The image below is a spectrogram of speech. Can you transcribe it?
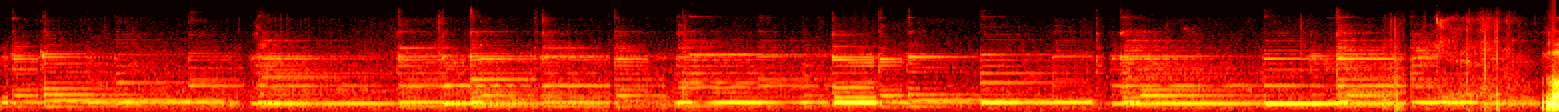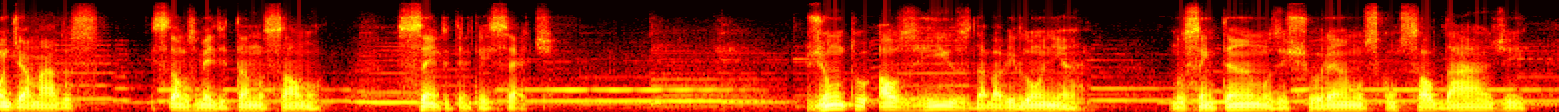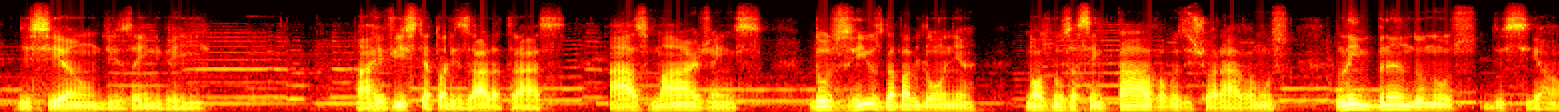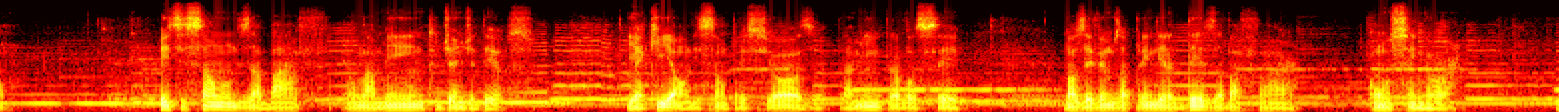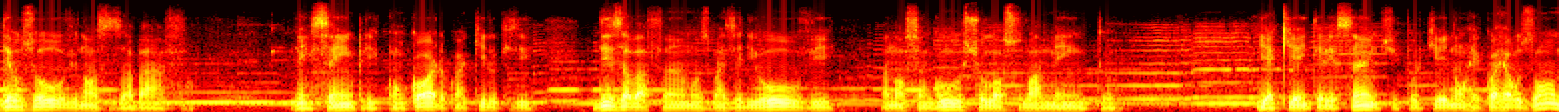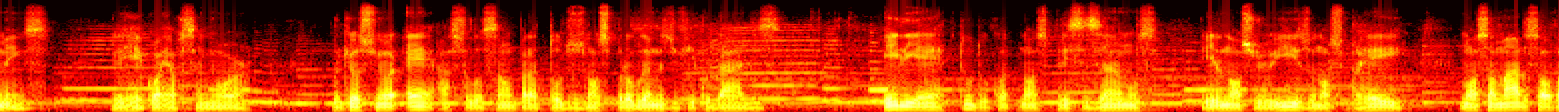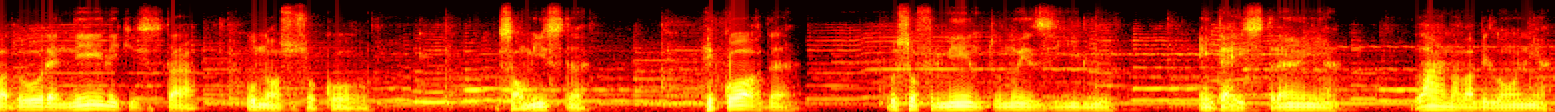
Bom dia, amados. Estamos meditando no Salmo 137. Junto aos rios da Babilônia, nos sentamos e choramos com saudade de Sião, diz a NVI. A revista atualizada traz às margens dos rios da Babilônia, nós nos assentávamos e chorávamos lembrando-nos de Sião. Esse salmo é um desabafo, é um lamento diante de Deus. E aqui é uma lição preciosa para mim e para você. Nós devemos aprender a desabafar com o Senhor. Deus ouve o nosso desabafo. Nem sempre concordo com aquilo que desabafamos, mas Ele ouve a nossa angústia, o nosso lamento e aqui é interessante porque ele não recorre aos homens, ele recorre ao Senhor, porque o Senhor é a solução para todos os nossos problemas, dificuldades. Ele é tudo quanto nós precisamos, ele é o nosso juízo, nosso rei, nosso amado Salvador, é nele que está o nosso socorro. O salmista recorda o sofrimento no exílio, em terra estranha, lá na Babilônia.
